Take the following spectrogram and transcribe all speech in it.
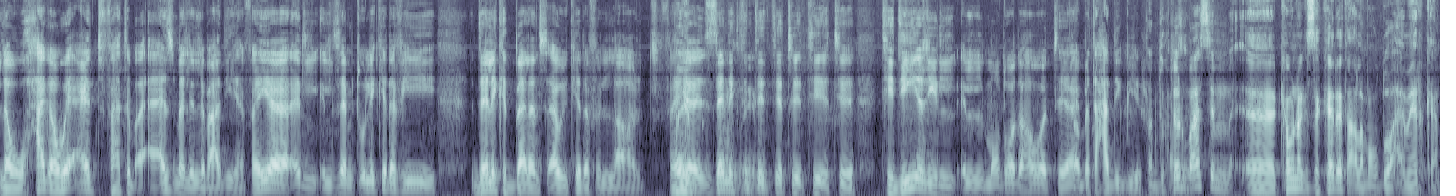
لو حاجة وقعت فهتبقى أزمة للي بعديها. فهي زي ما تقولي كده في delicate balance قوي كده في العرض فهي طيب. إزاي إنك ت- تديري ال- الموضوع ده هو هيبقى تحدي كبير. طب دكتور باسم آه كونك ذكرت على موضوع أمريكا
